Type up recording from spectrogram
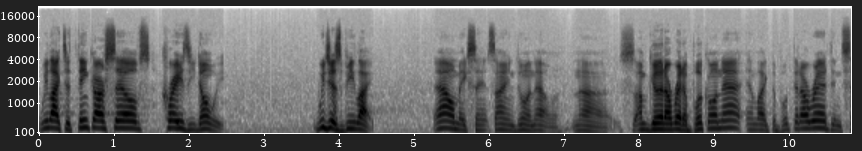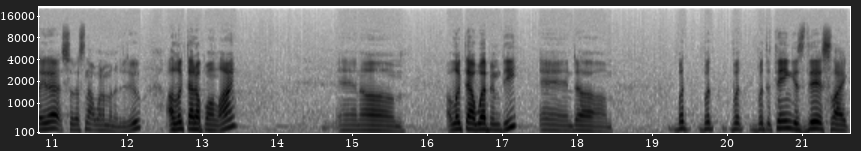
We like to think ourselves crazy, don't we? We just be like, that don't make sense. I ain't doing that one. Nah, I'm good. I read a book on that, and like the book that I read didn't say that, so that's not what I'm to do. I looked that up online, and um, I looked at WebMD, and um, but but but but the thing is this: like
